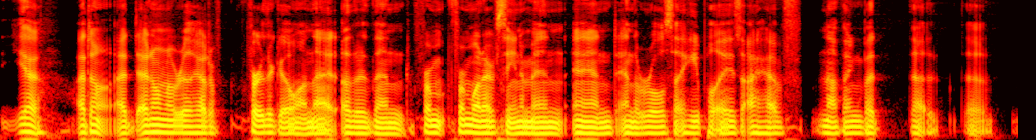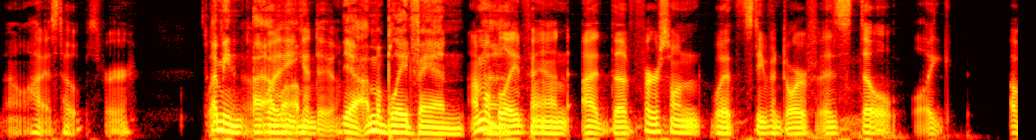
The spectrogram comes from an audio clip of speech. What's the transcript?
yeah. I don't I, I don't know really how to further go on that other than from from what I've seen him in and and the roles that he plays. I have nothing but the the highest hopes for. I mean, what I'm, he I'm- can do. Yeah, I'm a Blade fan. I'm a Uh, Blade fan. I, the first one with Stephen Dorff is still like a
